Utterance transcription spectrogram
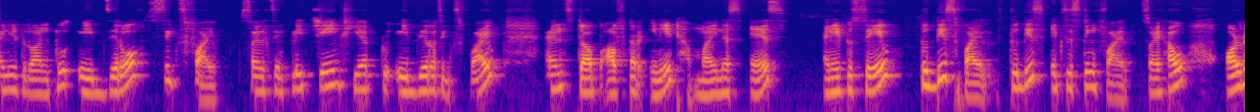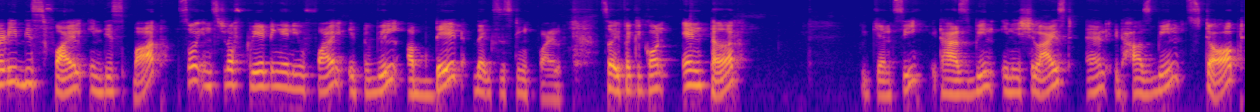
i need to run to 8065 so i'll simply change here to 8065 and stop after init minus s. I need to save to this file to this existing file. So i have already this file in this path. So instead of creating a new file it will update the existing file. So if i click on enter you can see it has been initialized and it has been stopped.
